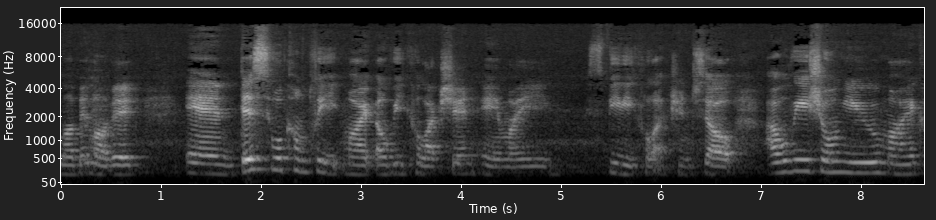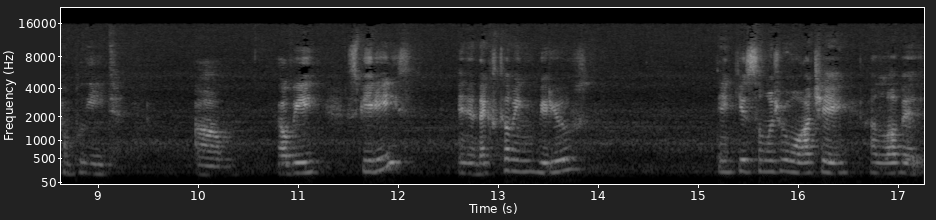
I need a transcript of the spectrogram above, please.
Love it, love it. And this will complete my LV collection and my Speedy collection. So I will be showing you my complete um, LV Speedies in the next coming videos. Thank you so much for watching. I love it.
